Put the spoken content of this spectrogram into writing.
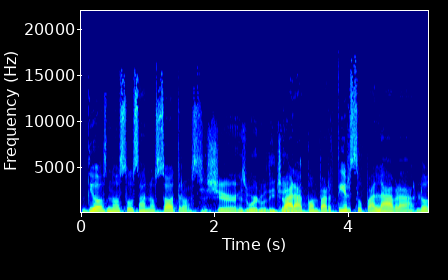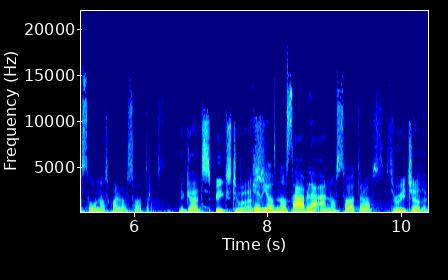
Dios nos usa a nosotros to share His Word with each other. para compartir su palabra los unos con los otros. That God speaks to us Que Dios nos habla a nosotros through each other,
